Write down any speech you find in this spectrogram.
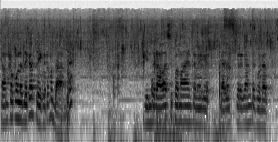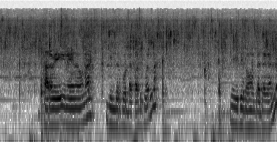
කම්පකොල දෙකත් ඒකටම දාන්න. ගින්දර අවශ්‍ය ප්‍රමාණයට මේක බැලන්ස් කරගන්න ගොඩක් කර වේගෙන එනවා නම් ගින්දර පොඩ්ඩක් අඩු කරලා මේ විදිහට ඔහොම බැදගන්න.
